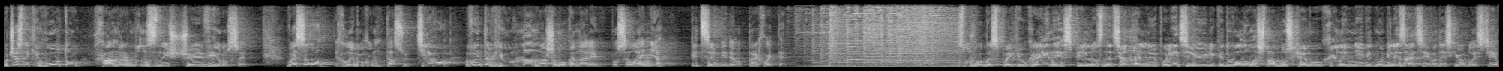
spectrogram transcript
учасники гурту Хамерман знищує віруси. Весело, глибоко та суттєво в інтерв'ю на нашому каналі. Посилання під цим відео. Переходьте. Служба безпеки України спільно з національною поліцією ліквідувала масштабну схему ухилення від мобілізації в Одеській області.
